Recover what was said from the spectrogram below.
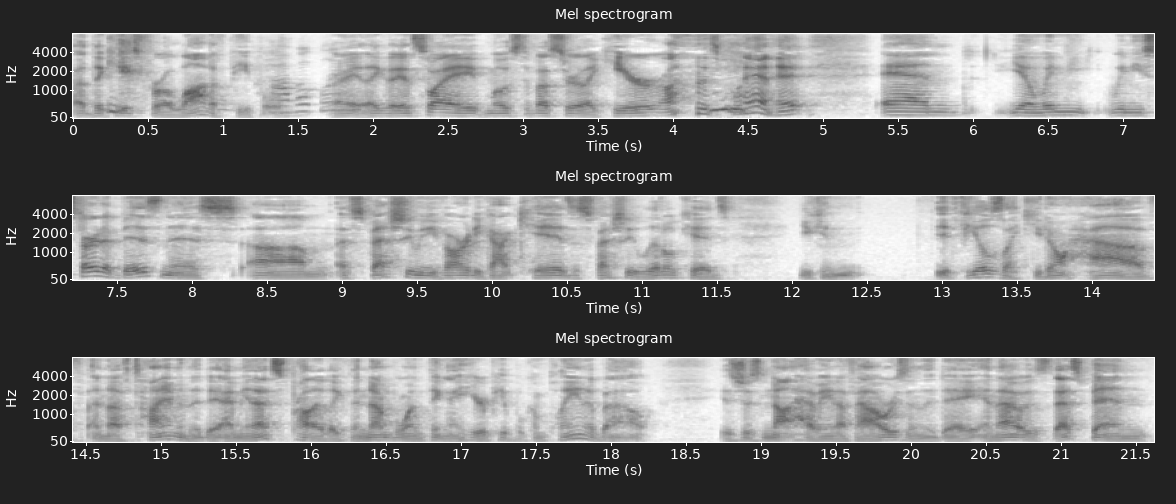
the case for a lot of people, Probably. right? Like that's why most of us are like here on this planet. And you know, when you when you start a business, um, especially when you've already got kids, especially little kids, you can. It feels like you don't have enough time in the day. I mean, that's probably like the number one thing I hear people complain about is just not having enough hours in the day. And that was that's been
